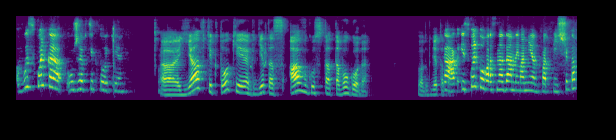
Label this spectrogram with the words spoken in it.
вы сколько уже в ТикТоке? Я в ТикТоке где-то с августа того года. Вот где-то так. так. И сколько у вас на данный момент подписчиков?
